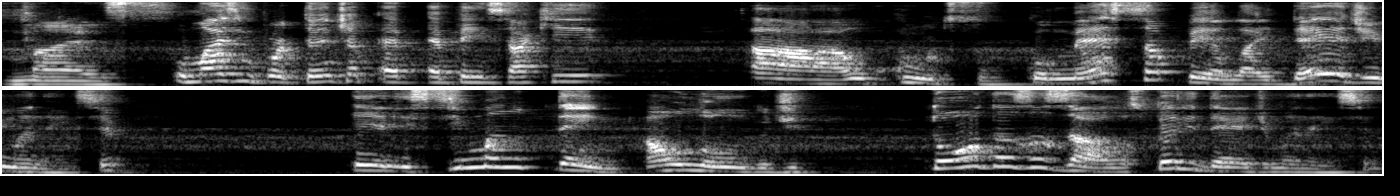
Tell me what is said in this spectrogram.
Mas o mais importante é, é, é pensar que a, o curso começa pela ideia de imanência, ele se mantém ao longo de todas as aulas pela ideia de imanência,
